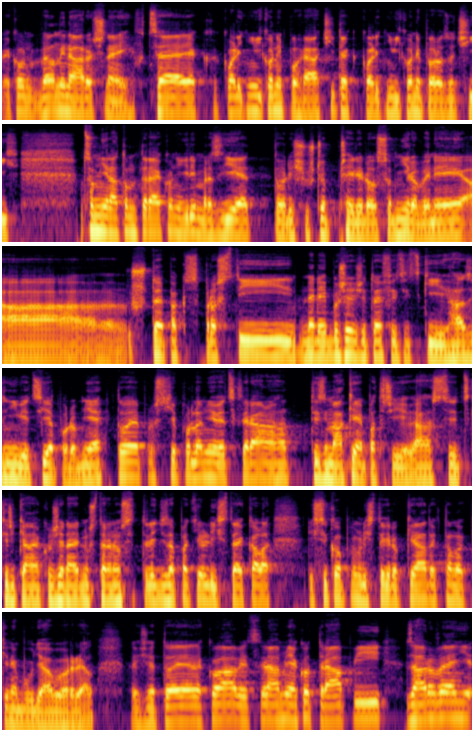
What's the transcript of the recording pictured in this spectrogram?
jako velmi náročný. Chce jak kvalitní výkony po hráči, tak kvalitní výkony po rozočích. Co mě na tom teda jako někdy mrzí, je to, když už to přejde do osobní roviny a už to je pak zprostý, nedej bože, že to je fyzický házení věcí a podobně. To je prostě podle mě věc, která ty zimáky nepatří. Já si vždycky říkám, jako, že na jednu stranu si ty lidi zaplatili lístek, ale když si koupím lístek do kina, tak tam taky nebudu dělat bordel. Takže to je taková věc, která mě jako trápí. Zároveň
